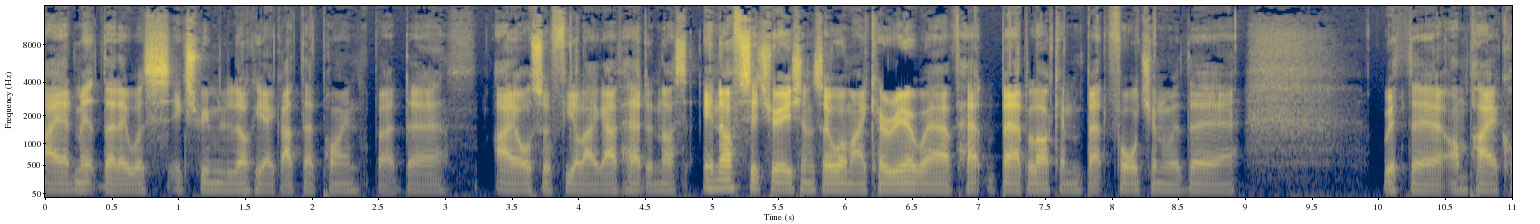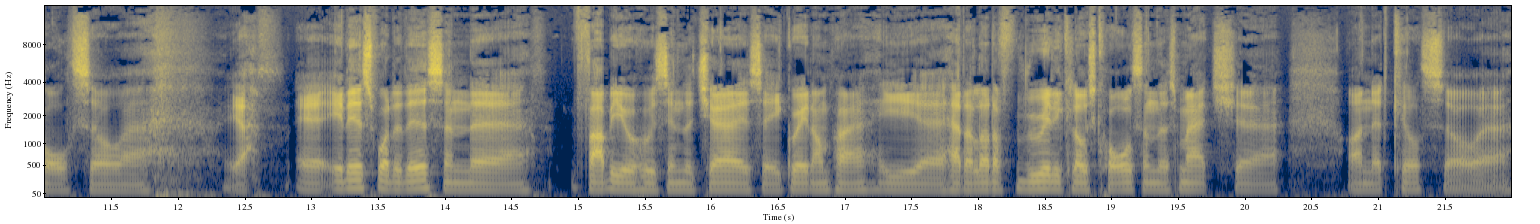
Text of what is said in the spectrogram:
I admit that I was extremely lucky I got that point, but I also feel like I've had enough enough situations over my career where I've had bad luck and bad fortune with the with the umpire call. So uh, yeah, it is what it is, and uh, Fabio, who's in the chair, is a great umpire. He uh, had a lot of really close calls in this match uh, on net kills. So uh,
